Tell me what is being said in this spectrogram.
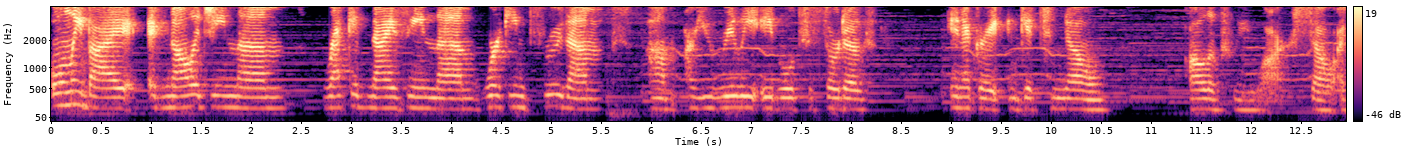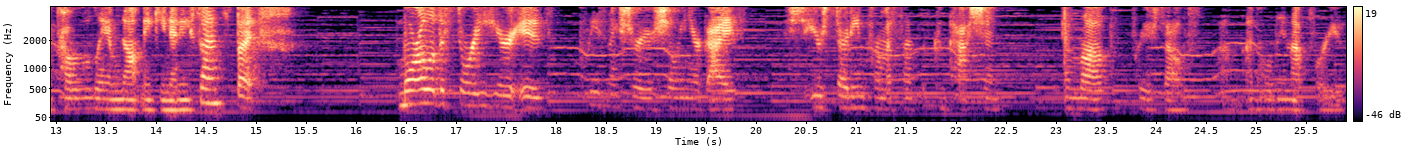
only by acknowledging them, recognizing them, working through them, um, are you really able to sort of integrate and get to know all of who you are. So I probably am not making any sense, but moral of the story here is please make sure you're showing your guys you're starting from a sense of compassion and love for yourselves. Um, I'm holding that for you,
